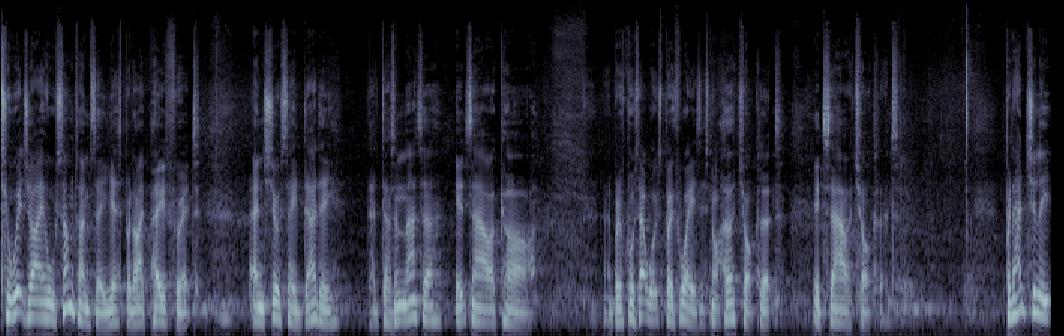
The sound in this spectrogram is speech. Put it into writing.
to which I will sometimes say, Yes, but I paid for it. And she'll say, Daddy, that doesn't matter. It's our car. Uh, but of course, that works both ways. It's not her chocolate, it's our chocolate. But actually,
